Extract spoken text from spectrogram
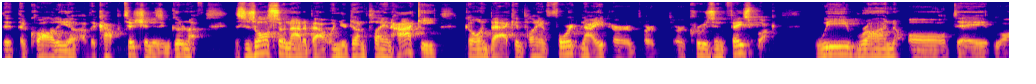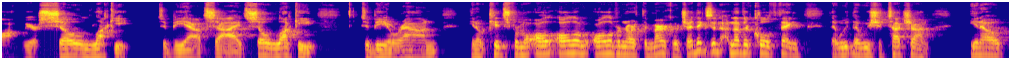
the, the quality of the competition isn't good enough. This is also not about when you're done playing hockey, going back and playing Fortnite or, or, or cruising Facebook. We run all day long. We are so lucky to be outside, so lucky to be around, you know, kids from all, all, over, all over North America, which I think is another cool thing that we, that we should touch on you know,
